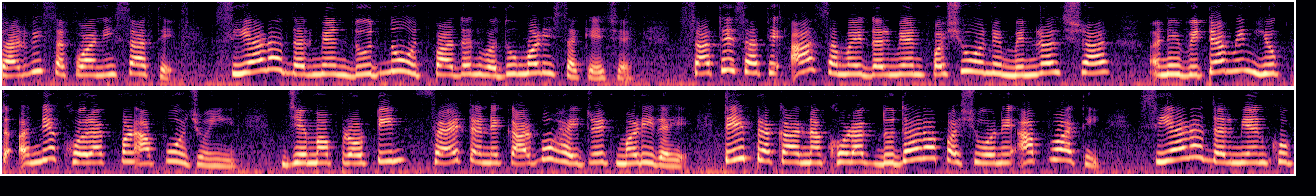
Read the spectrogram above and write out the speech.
જાળવી શકવાની સાથે શિયાળા દરમિયાન દૂધનું ઉત્પાદન વધુ મળી શકે છે. સાથે સાથે આ સમય દરમિયાન પશુઓને મિનરલ ક્ષાર અને વિટામિન યુક્ત અન્ય ખોરાક પણ આપવો જોઈએ, જેમાં પ્રોટીન, ફેટ અને કાર્બોહાઈડ્રેટ મળી રહે. તે પ્રકારના ખોરાક દૂધાળા પશુઓને આપવાથી શિયાળા દરમિયાન ખૂબ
